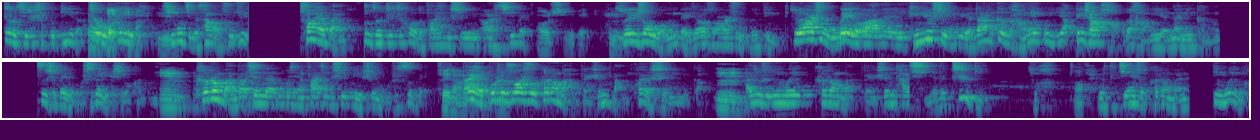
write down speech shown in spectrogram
这个其实是不低的，这我可以提供几个参考数据。创业板注册制之后的发行市盈率二十七倍，二十七倍，嗯所以说我们北交所二十五倍并不低。所以二十五倍的话，那个平均市盈率，当然各个行业不一样，非常好的行业，那你可能四十倍、五十倍也是有可能的。嗯，科创板到现在目前发行市盈率是五十四倍，非常好，当然也不是说是科创板本身板块市盈率高，嗯它就是因为科创板本身它企业的质地就好。，OK，因为它坚守科创板定位嘛，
